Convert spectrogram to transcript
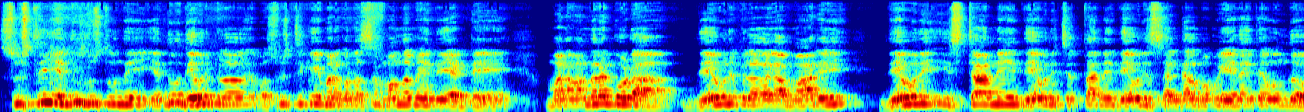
సృష్టి ఎందుకు చూస్తుంది? ఎందుకు దేవుని పిల్లల సృష్టికి మనకున్న సంబంధం ఏంటి అంటే మనమందరం కూడా దేవుని పిల్లలుగా మారి దేవుని ఇష్టాన్ని దేవుని చిత్తాన్ని దేవుని సంకల్పము ఏదైతే ఉందో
